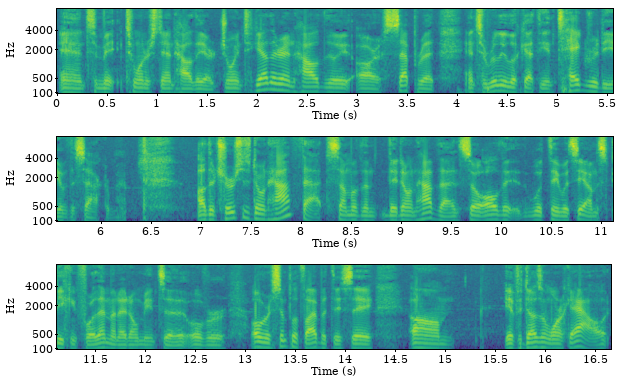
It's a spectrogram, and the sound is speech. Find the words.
and to make to understand how they are joined together and how they are separate, and to really look at the integrity of the sacrament. Other churches don't have that. Some of them they don't have that, and so all the, what they would say, I'm speaking for them, and I don't mean to over oversimplify, but they say, um, if it doesn't work out,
